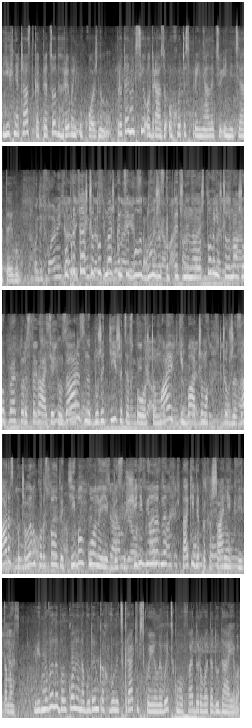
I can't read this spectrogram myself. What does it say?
Їхня частка 500 гривень у кожному. Проте не всі одразу охоче сприйняли цю ініціативу. Попри те, що тут мешканці були дуже скептично налаштовані щодо нашого проекту реставрації, то зараз вони дуже тішаться з того, що мають, і бачимо, що вже зараз почали використовувати ті балкони як для сушіння білизни, так і для прикрашання квітами. Відновили балкони на будинках вулиць Краківської, Левицького, Федорова та Дудаєва.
